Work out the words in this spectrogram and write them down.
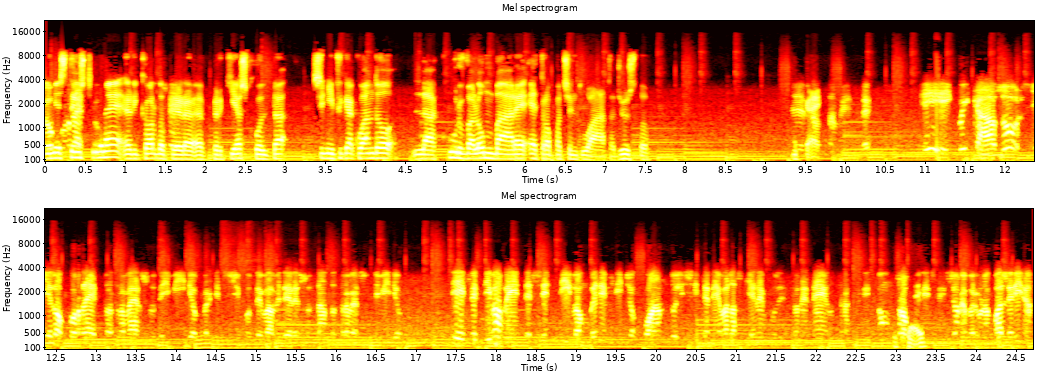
in estensione, corretto. ricordo sì. per, per chi ascolta, significa quando la curva lombare è troppo accentuata, giusto? Okay. Esattamente. E in quel caso gliel'ho corretto attraverso dei video perché ci si poteva vedere soltanto attraverso dei video e effettivamente sentiva un beneficio quando gli si teneva la schiena in posizione neutra, quindi non troppo in estensione per una ballerina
